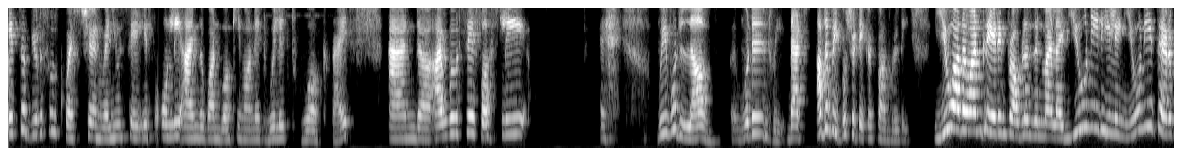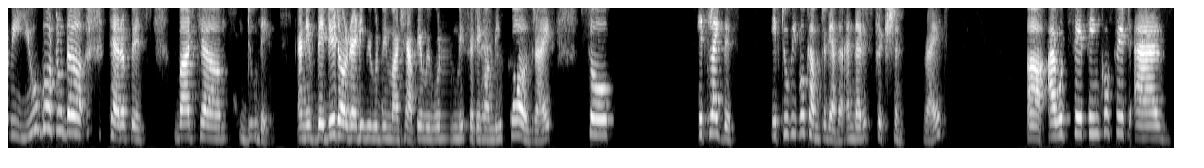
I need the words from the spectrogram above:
it's a beautiful question when you say, if only I'm the one working on it, will it work? Right. And uh, I would say, firstly, we would love wouldn't we that other people should take responsibility. You are the one creating problems in my life. You need healing. You need therapy. You go to the therapist. But um, do they? And if they did already we would be much happier. We wouldn't be sitting on these calls right? So it's like this if two people come together and there is friction right uh, i would say think of it as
